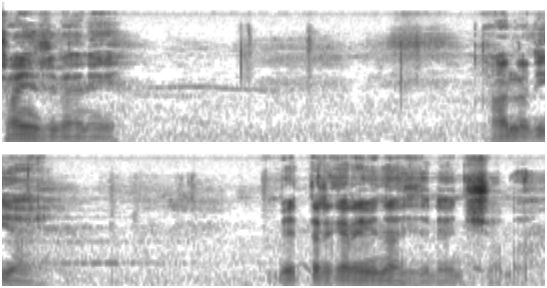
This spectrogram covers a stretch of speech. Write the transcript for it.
ठायूं से बहने के हालत इहा आहे बहितर करे वेंदासीं तॾहिं इनशा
